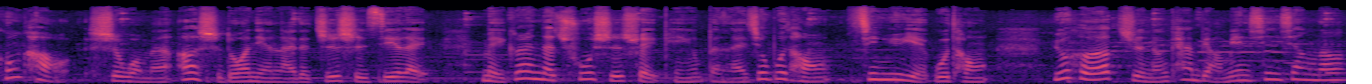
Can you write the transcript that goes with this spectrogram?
公考是我们二十多年来的知识积累，每个人的初始水平本来就不同，境遇也不同，如何只能看表面现象呢？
